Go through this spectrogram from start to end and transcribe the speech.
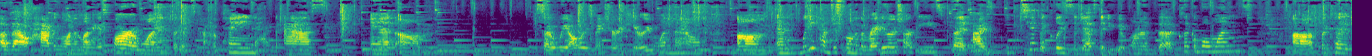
about having one and letting us borrow one, but it was kind of a pain to have to ask. And um, so we always make sure to carry one now. Um, and we have just one of the regular Sharpies, but I typically suggest that you get one of the clickable ones uh, because...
